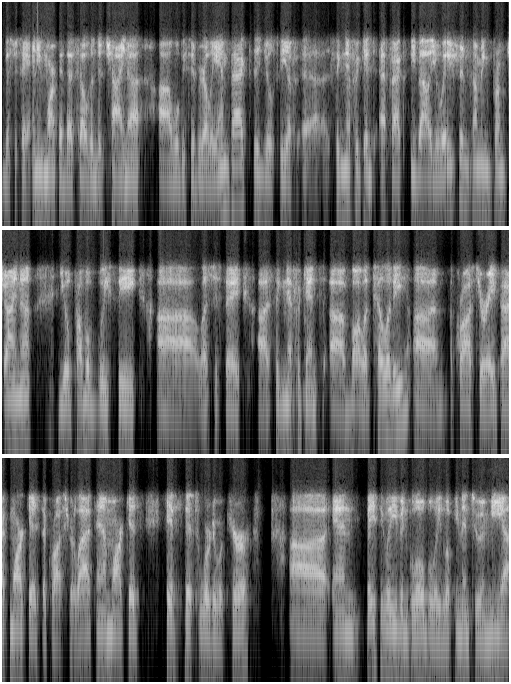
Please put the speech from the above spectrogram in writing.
let's just say any market that sells into China uh, will be severely impacted. You'll see a, a, significant FX devaluation coming from China. You'll probably see, let's just say, significant volatility um, across your APAC markets, across your LATAM markets, if this were to occur. Uh, and basically even globally looking into EMEA,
